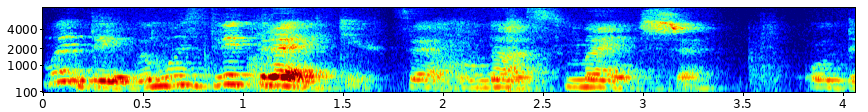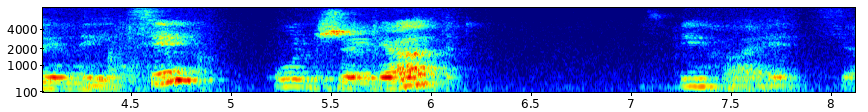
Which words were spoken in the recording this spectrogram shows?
Ми дивимось 2 третіх це у нас менше одиниці, отже ряд збігається.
